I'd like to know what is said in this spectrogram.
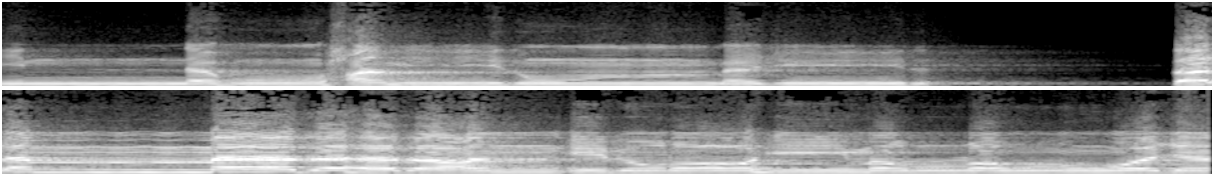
إنه حميد مجيد. فلما ذهب عن إبراهيم الروا وجاءته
